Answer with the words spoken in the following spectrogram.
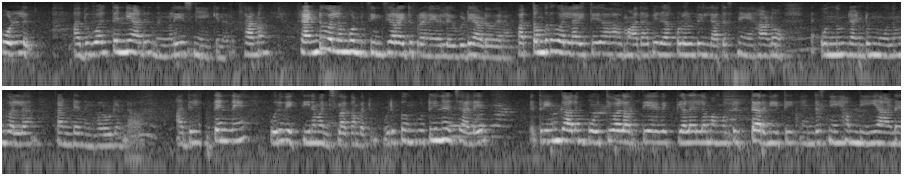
പൊള്ള്. അതുപോലെ തന്നെയാണ് നിങ്ങളെയും സ്നേഹിക്കുന്നത്. കാരണം രണ്ട് കൊല്ലം കൊണ്ട് സിൻസിയർ ആയിട്ട് പ്രണയമല്ലോ? എവിടെയാണോ വരാം പത്തൊമ്പത് കൊല്ലമായിട്ട് മാതാപിതാക്കളോട് ഇല്ലാത്ത സ്നേഹമാണോ? ഒന്നും രണ്ടും മൂന്നും കൊല്ലം കണ്ടേ നിങ്ങളോട് ഉണ്ടാവുക. അതിൽ തന്നെ ഒരു വ്യക്തിനെ മനസ്സിലാക്കാൻ പറ്റും. ഒരു പെൺകുട്ടീനെ വെച്ചാൽ ഇത്രയും കാലം പോറ്റി വളർത്തിയ വ്യക്തികളെല്ലാം അങ്ങോട്ട് ഇട്ടിറങ്ങിയിട്ട് എന്റെ സ്നേഹം നീയാണ്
